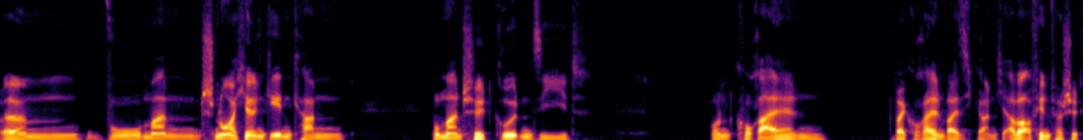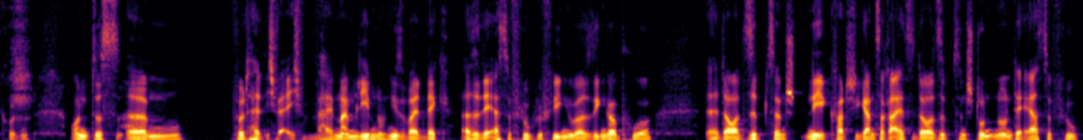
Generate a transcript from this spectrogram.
Ähm, wo man schnorcheln gehen kann, wo man Schildkröten sieht und Korallen. Bei Korallen weiß ich gar nicht, aber auf jeden Fall Schildkröten. Und das ähm, wird halt, ich war, ich war in meinem Leben noch nie so weit weg. Also der erste Flug, wir fliegen über Singapur, äh, dauert 17, St- nee, Quatsch, die ganze Reise dauert 17 Stunden und der erste Flug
